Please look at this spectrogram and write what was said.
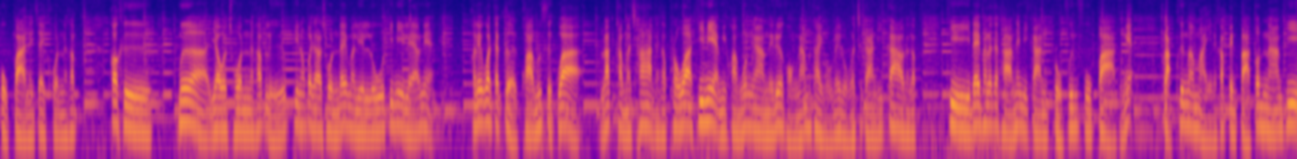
ปลูกป่าในใจคนนะครับ ก็คือเมื่อเยาวชนนะครับหรือพี่น้องประชาชนได้มาเรียนรู้ที่นี่แล้วเนี่ยเขาเรียกว่าจะเกิดความรู้สึกว่ารักธรรมชาตินะครับ เพราะว่าที่นี่มีความงดงามในเรื่องของน้ำพระทัยของในหลวงรัชกาลที่9นะครับที่ได้พระราชทานให้มีการปลูกฟื้นฟูป่าตรงนี้กลับขึ้นมาใหม่นะครับเป็นป่าต้นน้ำที่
